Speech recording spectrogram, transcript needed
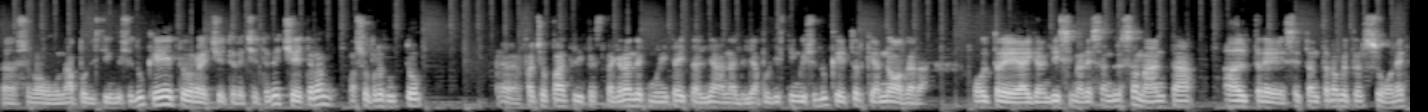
Eh, sono un Apple Distinguished Educator, eccetera, eccetera, eccetera, ma soprattutto eh, faccio parte di questa grande comunità italiana degli Apple Distinguished Educator che annovera, oltre ai grandissimi Alessandro e Samantha, altre 79 persone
